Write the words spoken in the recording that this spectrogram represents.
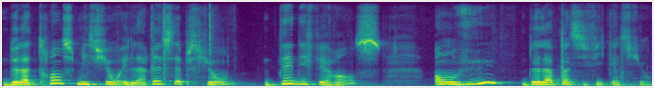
de la transmission et de la réception des différences en vue de la pacification,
